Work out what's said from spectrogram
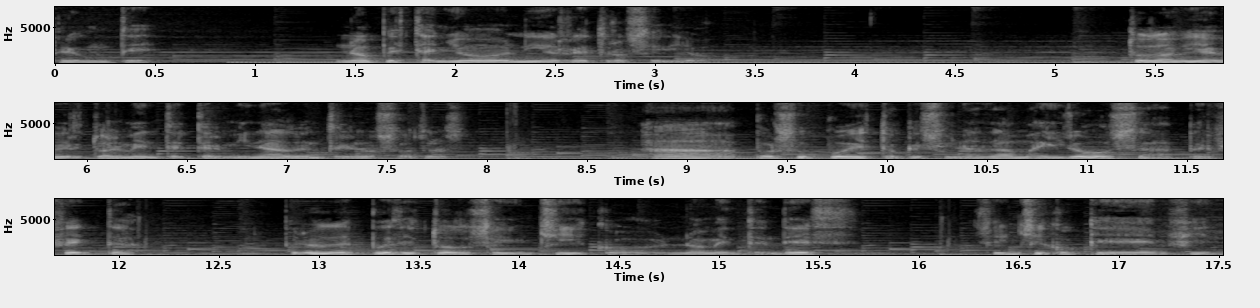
Pregunté. No pestañó ni retrocedió. Todo había virtualmente terminado entre nosotros. Ah, por supuesto que es una dama airosa, perfecta, pero después de todo soy un chico, ¿no me entendés? Soy un chico que, en fin,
